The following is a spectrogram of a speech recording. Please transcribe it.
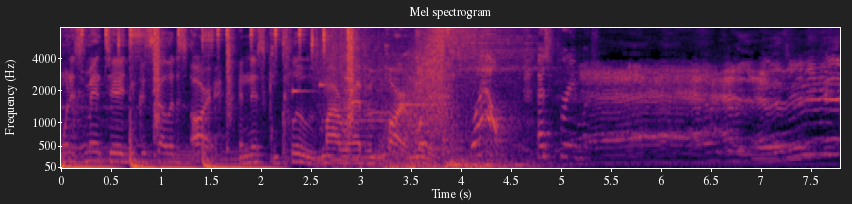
When it's minted, you can sell it as art. And this concludes my rapping part. Wow, that's pretty much. That was really good.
